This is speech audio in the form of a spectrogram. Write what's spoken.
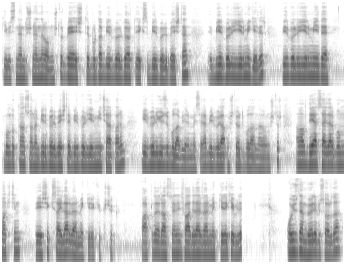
gibisinden düşünenler olmuştur. B eşittir burada 1 bölü 4 eksi 1 bölü 5'ten 1 bölü 20 gelir. 1 bölü 20'yi de bulduktan sonra 1 bölü 5 ile 1 bölü 20'yi çarparım. 1 bölü 100'ü bulabilirim mesela. 1 bölü 64'ü bulanlar olmuştur. Ama diğer sayıları bulmak için değişik sayılar vermek gerekiyor. Küçük farklı rasyonel ifadeler vermek gerekebilir. O yüzden böyle bir soruda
